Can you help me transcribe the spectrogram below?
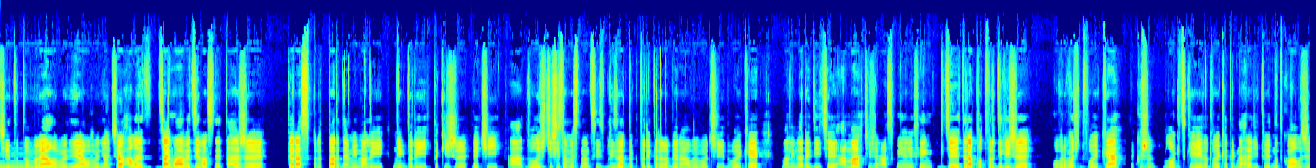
či je to dobré alebo nie, alebo niečo, ale zajímavá vec je vlastne tá, že teraz pred pár dňami mali niektorí takí, že väčší a dôležitejší zamestnanci z Blizzardu, ktorí teda robia na Overwatchi dvojke, mali na Reddite AMA, čiže Ask Me Anything, kde teda potvrdili, že Overwatch 2, akože logicky je to dvojka, tak nahradí tú jednotku, ale že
